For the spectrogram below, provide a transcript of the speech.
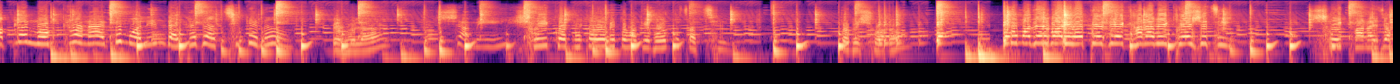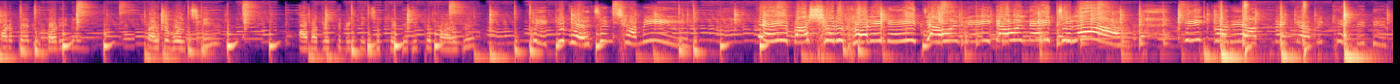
আপনার মুখখানা একটু মলিন দেখা যাচ্ছে কেন? বেহুলা স্বামী। সেই কথাটাই আমি তোমাকে বলতে চাচ্ছি। তবে শোনো তোমাদের বাড়ি হতে যে খানা আমি খেয়ে এসেছি সেই খানায় যে আমার পেট ভরেনি তাই তো বলছি আমাকে তুমি কিছু খেতে দিতে পারবে? ঠিকই বলছেন স্বামী। এই বাসর ঘরে নেই চাউল নেই ডাউল নেই চুলা। কি করে আপনাকে আমি খেতে দেব?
